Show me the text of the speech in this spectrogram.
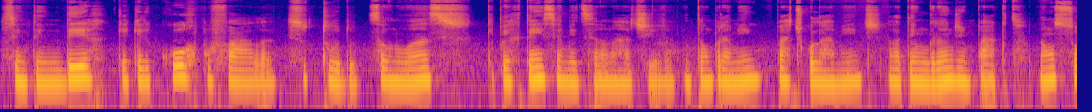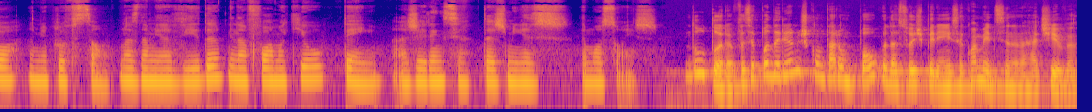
você entender que aquele corpo fala. Isso tudo são nuances que pertence à medicina narrativa. Então, para mim, particularmente, ela tem um grande impacto, não só na minha profissão, mas na minha vida e na forma que eu tenho a gerência das minhas emoções. Doutora, você poderia nos contar um pouco da sua experiência com a medicina narrativa?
